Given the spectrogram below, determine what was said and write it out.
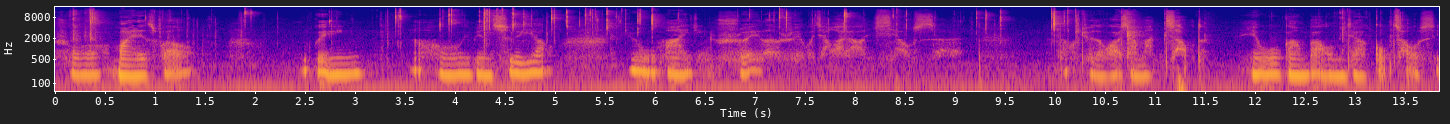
说 might as well 录个音，然后一边吃个药，因为我妈已经睡了。觉得我好像蛮吵的，因为我刚把我们家狗吵醒，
